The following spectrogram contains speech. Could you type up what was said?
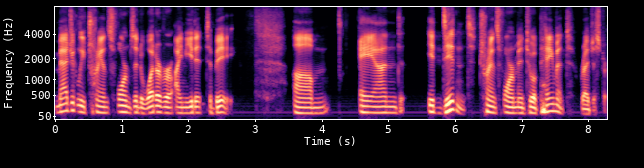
magically transforms into whatever I need it to be? Um, and it didn't transform into a payment register.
